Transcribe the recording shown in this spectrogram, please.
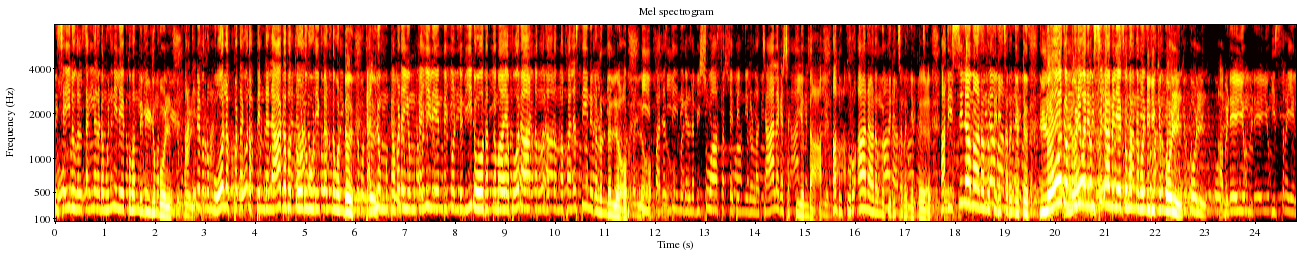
മിസൈലുകൾ തങ്ങളുടെ മുന്നിലേക്ക് വന്ന് വീഴുമ്പോൾ അതിനെ വെറും ഓലപ്പടക്കത്തിന്റെ ലാഘവത്തോടുകൂടി കണ്ടുകൊണ്ട് കല്ലും കവടയും കയ്യിലേന്തിക്കൊണ്ട് വീരോദത്തമായ പോരാട്ടം നടത്തുന്ന ഫലസ്തീനുകളുണ്ടല്ലോ. ഈ ഫലസ്തീനുകളുടെ വിശ്വാസത്തെ പിന്നിലുള്ള ചാലക ശക്തി എന്താ അത് ഖുർആനാണെന്ന് തിരിച്ചറിഞ്ഞിട്ട് അത് ഇസ്ലാമാണെന്ന് തിരിച്ചറിഞ്ഞിട്ട് ലോകം മുഴുവനും ഇസ്ലാമിലേക്ക് വന്നുകൊണ്ടിരിക്കുമ്പോൾ അവിടെയും ഇസ്രയേൽ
